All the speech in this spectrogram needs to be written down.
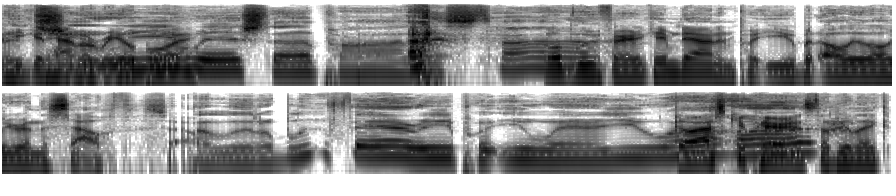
that he could have a real boy. Wished upon a star. Little blue fairy came down and put you, but all, all you're in the south. So A little blue fairy put you where you are. go ask your parents. They'll be like,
